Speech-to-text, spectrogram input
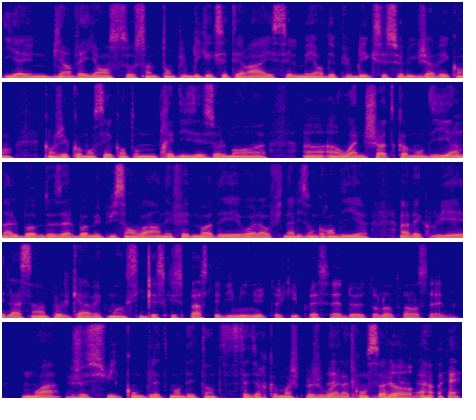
il y a une bienveillance au sein de ton public, etc. Et c'est le meilleur des publics. C'est celui que j'avais quand, quand j'ai commencé, quand on me prédisait seulement un, un one-shot, comme on dit, un Mhm. album, deux albums, et puis s'en va, un effet de mode. Et voilà, au final, ils ont grandi avec lui. Et là, c'est un peu le cas avec moi aussi. Qu'est-ce qui se passe les 10 minutes qui précèdent ton entrée en scène? Moi, je suis complètement détente. C'est-à-dire que moi, je peux jouer à la console. Non. Ah ouais.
